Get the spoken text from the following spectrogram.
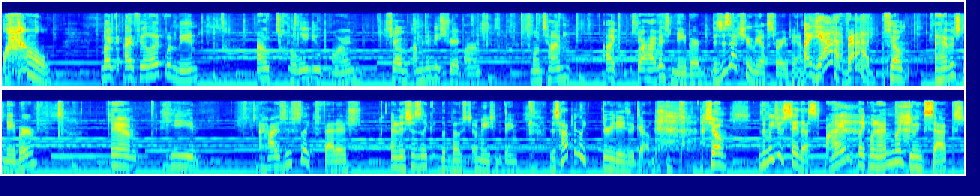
wow. Like I feel like with me, I'll totally do porn. So I'm gonna be straight up honest. One time, like, so I have this neighbor. This is actually a real story, Pam. Uh, yeah, rad. So I have this neighbor, and he has this like fetish, and this is like the most amazing thing. This happened like three days ago. so let me just say this: I'm like when I'm like doing sex,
